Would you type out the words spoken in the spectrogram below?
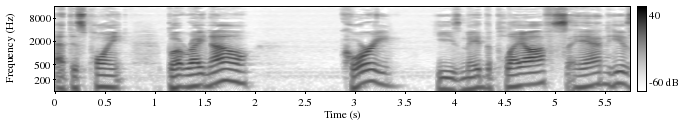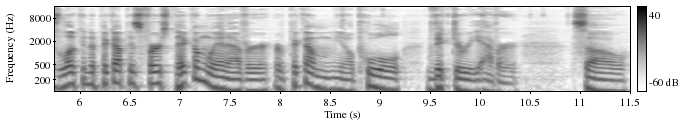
at this point. But right now, Corey He's made the playoffs and he is looking to pick up his first pick'em win ever or pick'em, you know, pool victory ever. So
